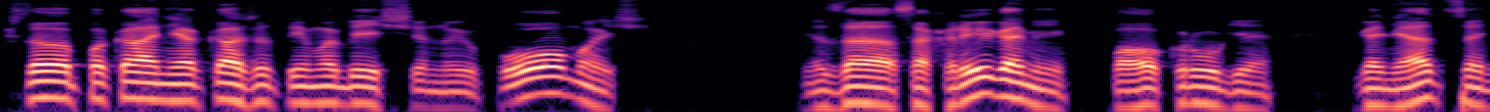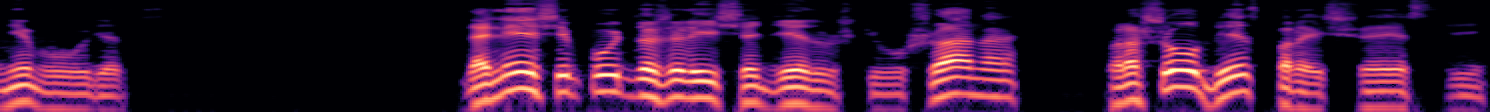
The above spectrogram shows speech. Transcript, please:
что пока не окажет им обещанную помощь, за сахрыгами по округе гоняться не будет. Дальнейший путь до жилища дедушки Ушана прошел без происшествий.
